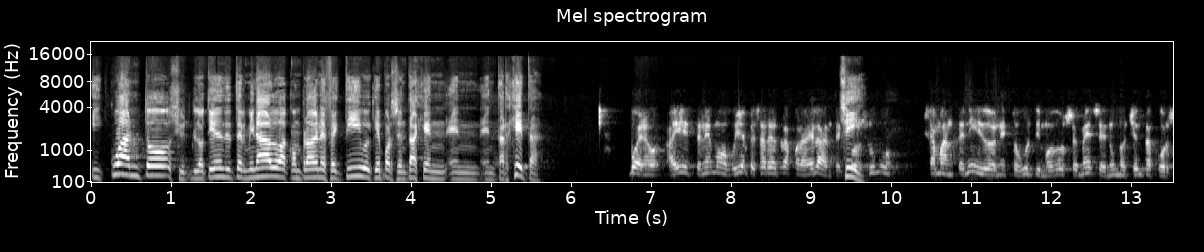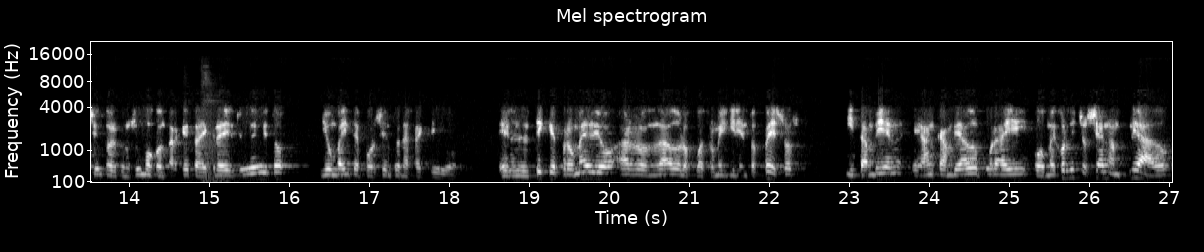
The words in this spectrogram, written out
¿Y cuánto, si lo tienen determinado, ha comprado en efectivo y qué porcentaje en, tarjeta? Bueno, ahí tenemos, voy a empezar de atrás para adelante. El consumo se ha mantenido en estos últimos 12 meses en un 80% del consumo con tarjetas de crédito y débito y un 20% en efectivo. El ticket promedio ha rondado los 4.500 pesos y también eh, han cambiado por ahí, o mejor dicho, se han ampliado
